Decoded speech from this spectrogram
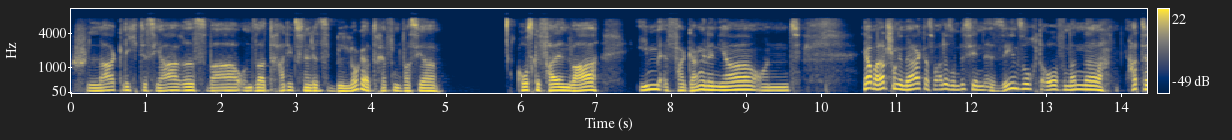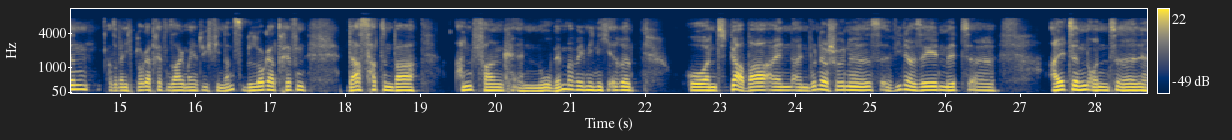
Schlaglicht des Jahres war unser traditionelles Blogger-Treffen, was ja ausgefallen war im vergangenen Jahr und ja, man hat schon gemerkt, dass wir alle so ein bisschen Sehnsucht aufeinander hatten. Also wenn ich Blogger-Treffen sage, meine ich natürlich Finanzblogger-Treffen. Das hatten wir Anfang November, wenn ich mich nicht irre. Und ja, war ein, ein wunderschönes Wiedersehen mit äh, alten und äh,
